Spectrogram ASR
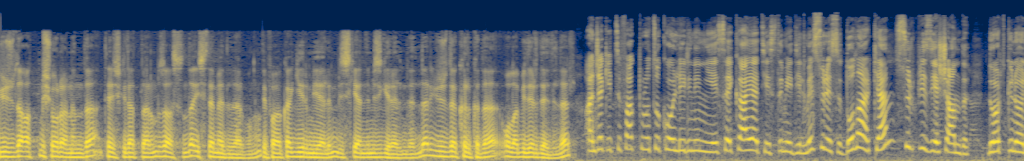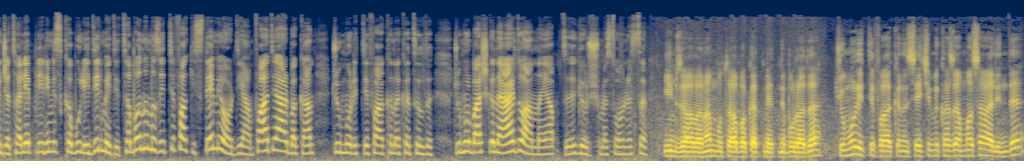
%60 oranında teşkilatlarımız aslında istemediler bunu. İttifaka girmeyelim biz kendimiz girelim dediler. %40'ı da olabilir dediler. Ancak ittifak protokollerinin YSK'ya teslim edilme süresi dolarken sürpriz yaşandı. 4 gün önce taleplerimiz kabul edilmedi, tabanımız ittifak istemiyor diyen Fatih Erbakan Cumhur İttifakı'na katıldı. Cumhurbaşkanı Erdoğan'la yaptığı görüşme sonrası. İmzalanan mutabakat metni burada. Cumhur İttifakı'nın seçimi kazanması halinde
